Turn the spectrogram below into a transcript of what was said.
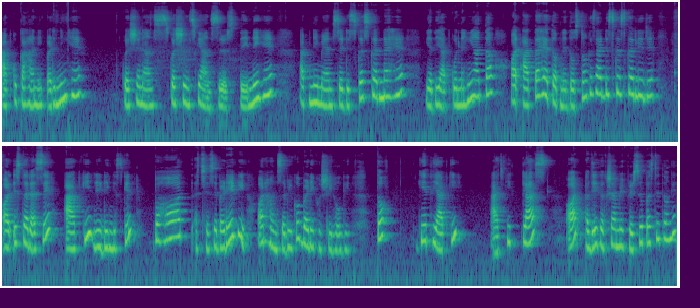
आपको कहानी पढ़नी है। क्वेश्चन आंस क्वेश्चंस के आंसर्स देने हैं। अपनी मैम से डिस्कस करना है, यदि आपको नहीं आता और आता है तो अपने दोस्तों के साथ डिस्कस कर लीजिए। और इस तरह से आपकी रीडिंग स्किल बहुत अच्छे से बढ़ेगी और हम सभी को बड़ी खुशी होगी। तो ये थी आपकी, आज की क्लास और अगली कक्षा में फिर से उपस्थित होंगे।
